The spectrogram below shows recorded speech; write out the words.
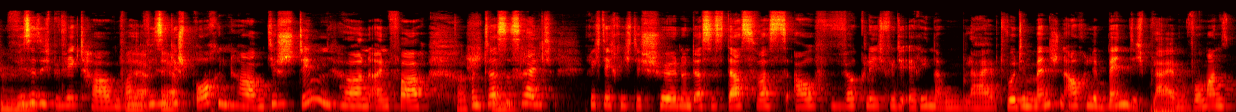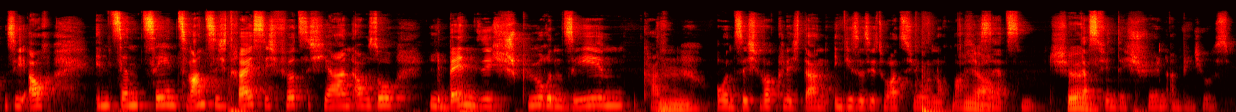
wie sie sich bewegt haben, Mhm. Ja, wie sie ja. gesprochen haben, die Stimmen hören einfach. Das und das stimmt. ist halt richtig, richtig schön und das ist das, was auch wirklich für die Erinnerung bleibt, wo die Menschen auch lebendig bleiben, wo man sie auch in 10, 10 20, 30, 40 Jahren auch so lebendig spüren, sehen kann Mhm. und sich wirklich dann in diese Situation nochmal Ja. versetzen. Schön. Das finde ich schön an Videos.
